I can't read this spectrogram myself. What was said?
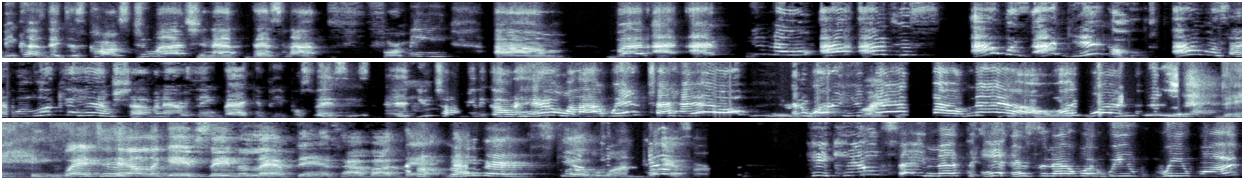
because they just cost too much and that that's not for me. Um, but I, I you know, I, I just, I was, I giggled. I was like, well, look at him shoving everything back in people's faces. He said, you told me to go to hell. Well, I went to hell. And what are you mad about now? Like, what? He went to hell and gave Satan a lap dance. How about that? Not a very skilled one, however. He killed Satan at the end. Isn't that what we we want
